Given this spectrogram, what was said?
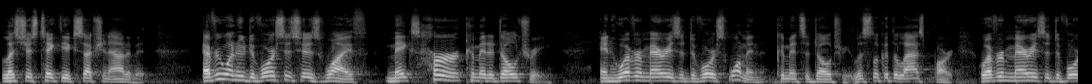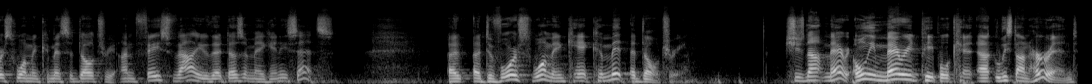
let's just take the exception out of it. Everyone who divorces his wife makes her commit adultery. And whoever marries a divorced woman commits adultery. Let's look at the last part. Whoever marries a divorced woman commits adultery. On face value, that doesn't make any sense. A, a divorced woman can't commit adultery. She's not married. Only married people can, at least on her end,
